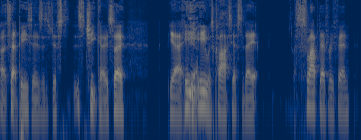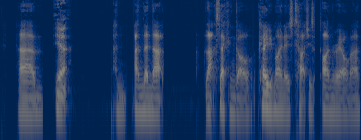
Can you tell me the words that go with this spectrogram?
at set pieces is just it's cheat code. So yeah, he yeah. he was class yesterday. Slapped everything. Um, yeah, and and then that that second goal, Kobbie Mainoo's touch is unreal, man.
